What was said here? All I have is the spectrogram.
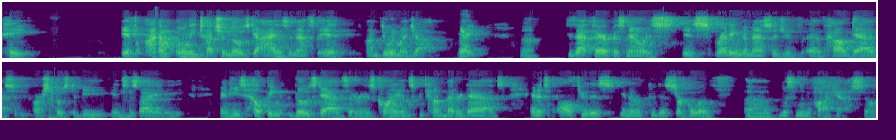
hey, if I'm only touching those guys and that's it, I'm doing my job, right? Because uh, that therapist now is is spreading the message of, of how dads are supposed to be in mm-hmm. society, and he's helping those dads that are his clients become better dads. And it's all through this, you know, through this circle of uh, listening to podcasts. So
